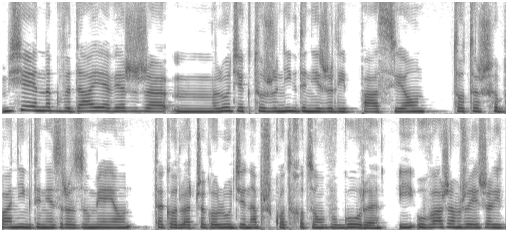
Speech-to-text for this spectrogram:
Mi się jednak wydaje, wiesz, że mm, ludzie, którzy nigdy nie żyli pasją, to też chyba nigdy nie zrozumieją tego, dlaczego ludzie na przykład chodzą w góry. I uważam, że jeżeli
